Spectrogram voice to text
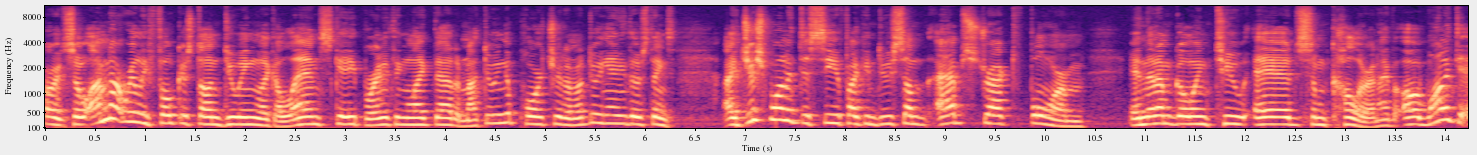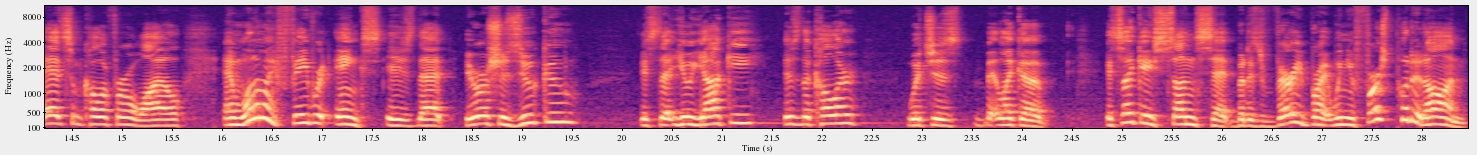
Alright, so I'm not really focused on doing like a landscape or anything like that. I'm not doing a portrait. I'm not doing any of those things. I just wanted to see if I can do some abstract form and then I'm going to add some color. And I've uh, wanted to add some color for a while and one of my favorite inks is that Iroshizuku. It's that Yu-Yaki is the color, which is like a, it's like a sunset, but it's very bright. When you first put it on,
